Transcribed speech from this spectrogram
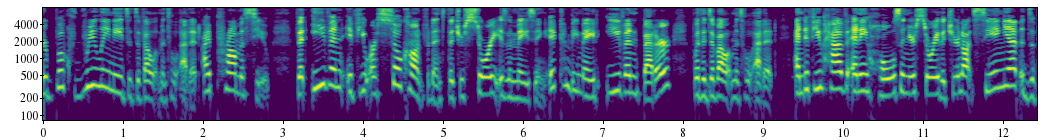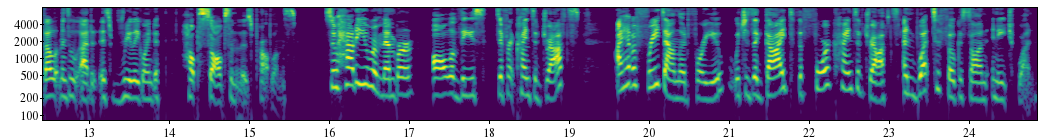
Your book really needs a developmental edit. I promise you that even if you are so confident that your story is amazing, it can be made even better with a developmental edit. And if you have any holes in your story that you're not seeing yet, a developmental edit is really going to help solve some of those problems. So, how do you remember all of these different kinds of drafts? I have a free download for you, which is a guide to the four kinds of drafts and what to focus on in each one.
